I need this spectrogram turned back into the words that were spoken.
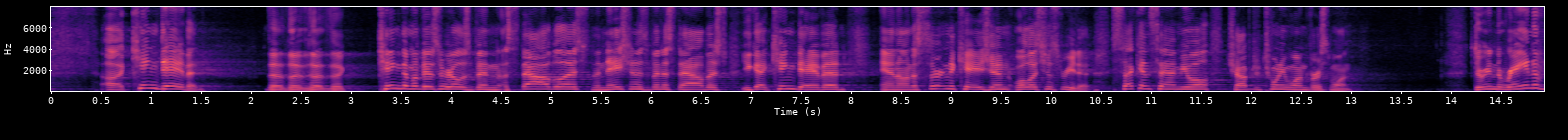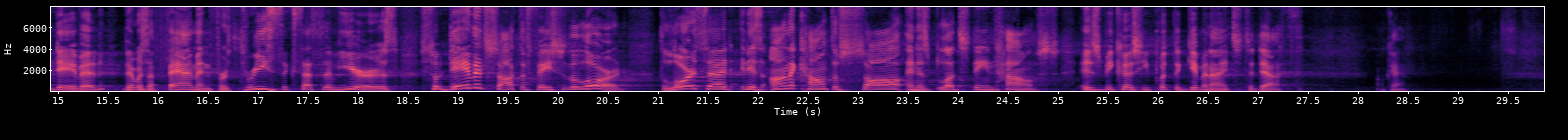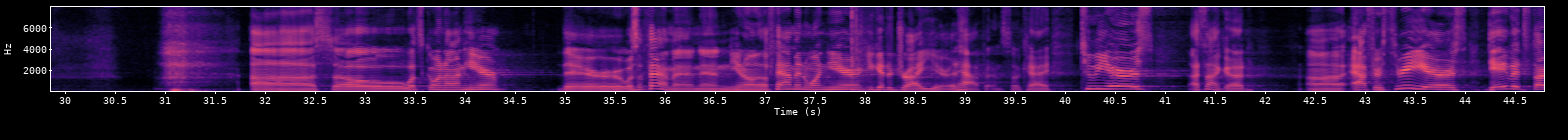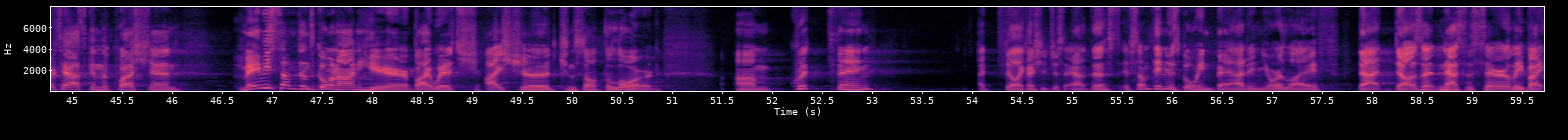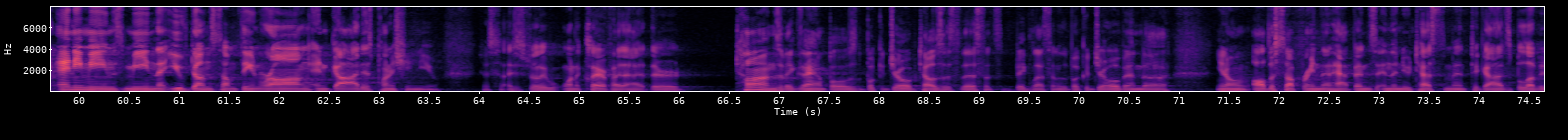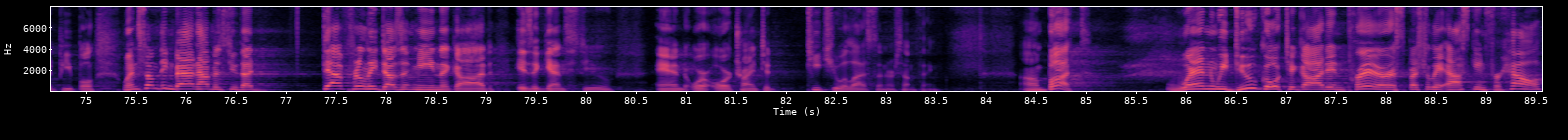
Uh, King David, the, the, the, the kingdom of Israel has been established, the nation has been established. You got King David, and on a certain occasion, well, let's just read it. 2 Samuel chapter 21, verse 1. During the reign of David, there was a famine for three successive years, so David sought the face of the Lord. The Lord said, It is on account of Saul and his blood-stained house. It is because he put the Gibeonites to death. Okay. Uh, so, what's going on here? There was a famine, and you know, a famine one year, you get a dry year. It happens, okay? Two years, that's not good. Uh, after three years, David starts asking the question maybe something's going on here by which I should consult the Lord. Um, quick thing, I feel like I should just add this. If something is going bad in your life, that doesn't necessarily by any means mean that you've done something wrong and God is punishing you. Just, I just really want to clarify that. There are tons of examples. The book of Job tells us this. That's a big lesson of the book of Job. And uh, you know, all the suffering that happens in the New Testament to God's beloved people. When something bad happens to you, that definitely doesn't mean that God is against you and or, or trying to teach you a lesson or something. Um, but when we do go to God in prayer, especially asking for help,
